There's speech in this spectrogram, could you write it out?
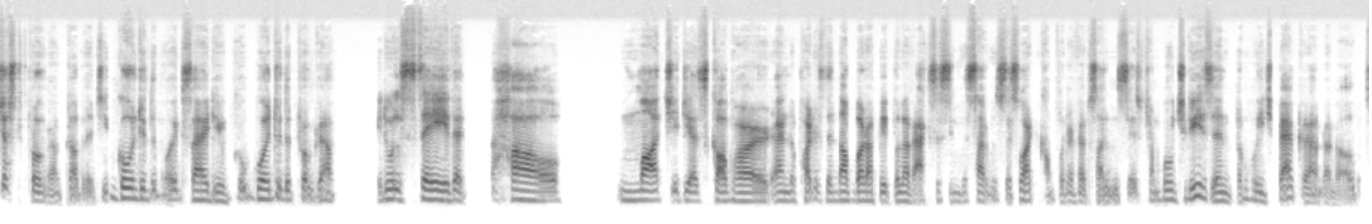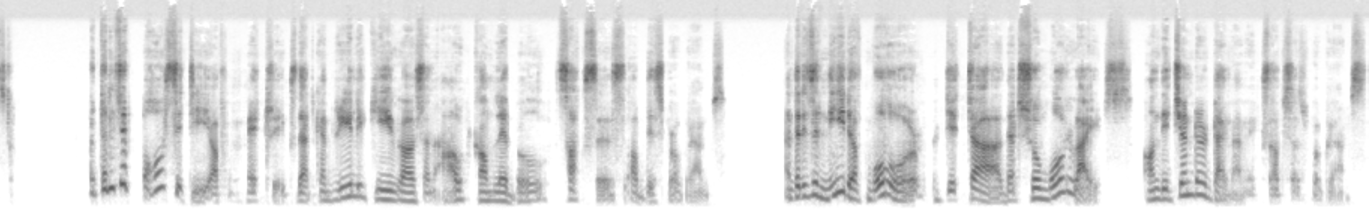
just program coverage. You go into the website, you go, go into the program, it will say that how much it has covered and what is the number of people are accessing the services, what component of services, from which reason, from which background, and all this. But there is a paucity of metrics that can really give us an outcome level success of these programs. And there is a need of more data that show more lights on the gender dynamics of such programs.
